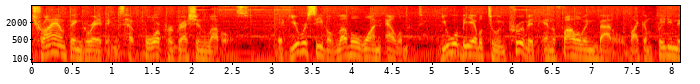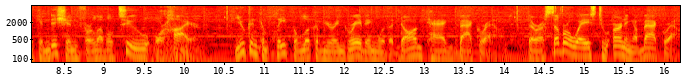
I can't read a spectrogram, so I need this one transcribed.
Triumph engravings have four progression levels. If you receive a level 1 element, you will be able to improve it in the following battle by completing the condition for level 2 or higher. You can complete the look of your engraving with a dog tag background. There are several ways to earning a background,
